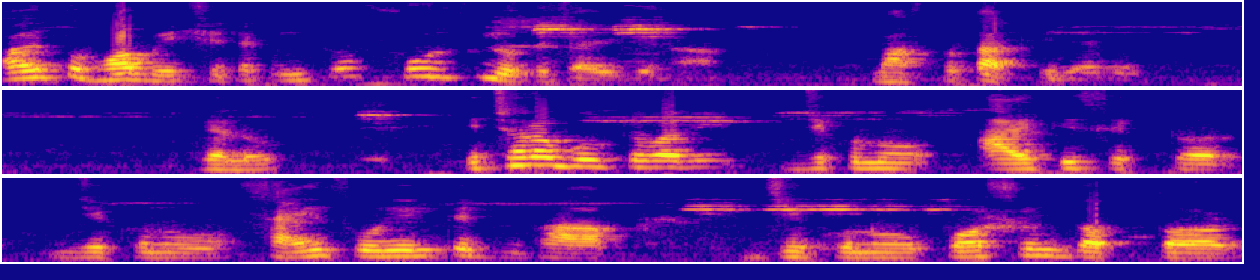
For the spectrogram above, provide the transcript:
হয়তো হবে, সেটা কিন্তু ফুলফিল হতে চাইবে না। মাঝপথে আটকে যাবে। গেল। এছাড়াও বলতে পারি যে কোনো আইটি সেক্টর যে কোনো সায়েন্স ওরিয়েন্টেড বিভাগ যে কোনো প্রশাসনিক দপ্তর,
